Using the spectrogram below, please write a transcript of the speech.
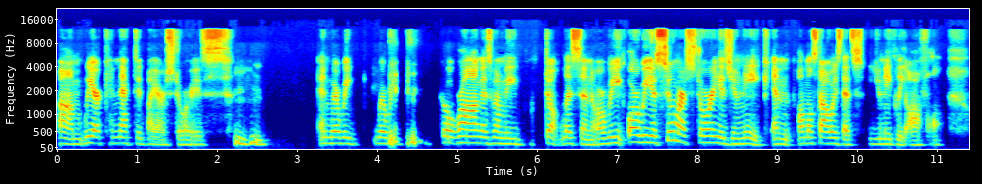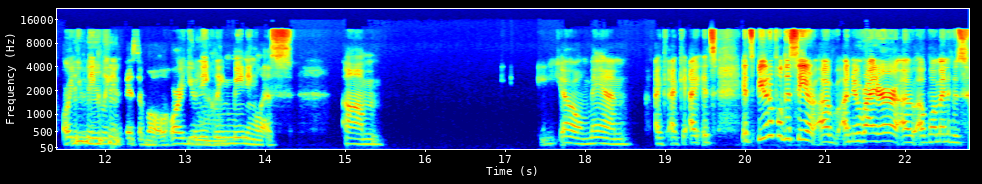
Um, we are connected by our stories, Mhm. and where we where we go wrong is when we don't listen or we or we assume our story is unique and almost always that's uniquely awful or uniquely Mhm. invisible or uniquely Yeah. meaningless um oh man I, I, I it's it's beautiful to see a, a, a new writer a, a woman who's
